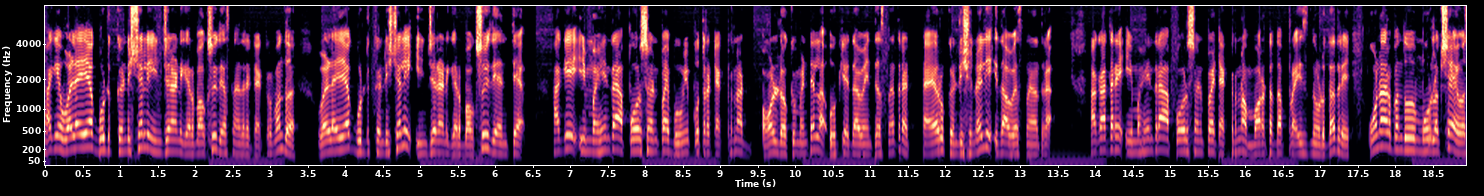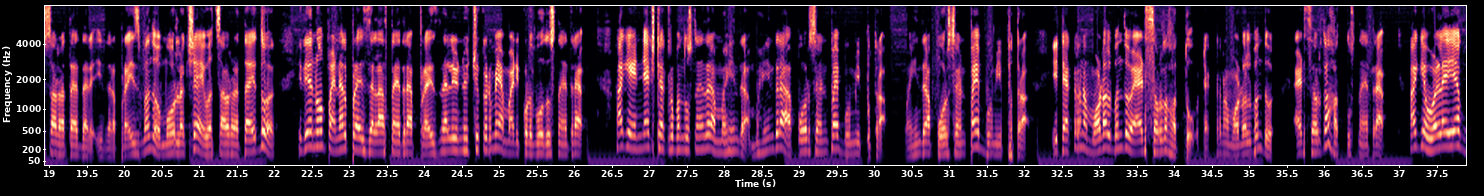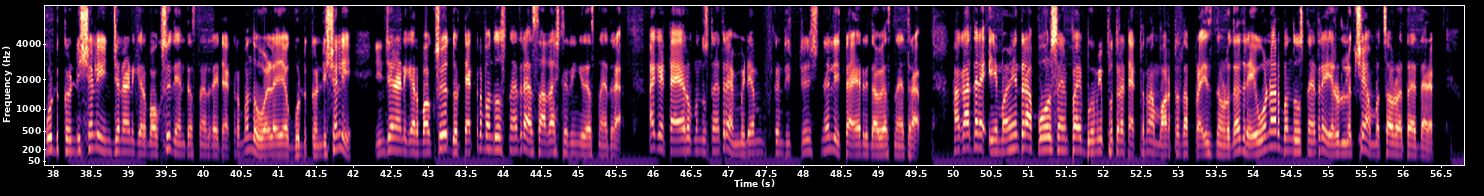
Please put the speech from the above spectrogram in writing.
ಹಾಗೆ ಒಳ್ಳೆಯ good condition engine and gearbox ಇದೆ ಸ್ನೇಹಿತರೆ ಟ್ರ್ಯಾಕ್ಟರ್ ಬಂದು. ಒಳ್ಳೆಯ good condition engine and gearbox ಇದೆ ಅಂತೆ. ಹಾಗೆ ಈ Mahindra four seven five Bhoomiputra ಟ್ರ್ಯಾಕ್ಟರ್ನ ಆಲ್ ಡಾಕ್ಯುಮೆಂಟ್ ಎಲ್ಲ ಓಕೆ ಇದಾವೆ ಅಂತ ಸ್ನೇಹಿತರೆ. ಟೈರು ಕಂಡೀಷನ್ ಅಲ್ಲಿ ಇದಾವೆ ಸ್ನೇಹಿತರೆ. ಹಾಗಾದರೆ ಈ ಮಹೀಂದ್ರ ಫೋರ್ ಸೆವೆನ್ ಫೈವ್ ಟ್ರ್ಯಾಕ್ಟರ್ನ ಮಾರಾಟದ ಪ್ರೈಸ್ ನೋಡೋದಾದ್ರೆ ಓನರ್ ಬಂದು ಮೂರು ಲಕ್ಷ ಐವತ್ತು ಸಾವಿರ ಹೇಳ್ತಾ ಇದ್ದಾರೆ. ಇದರ ಪ್ರೈಸ್ ಬಂದು ಮೂರು ಲಕ್ಷ ಐವತ್ತು ಸಾವಿರ ಹೇಳ್ತಾ ಇದ್ದು, ಇದೇನು ಫೈನಲ್ ಪ್ರೈಸ್ ಎಲ್ಲ ಸ್ನೇಹಿತರೆ. ಪ್ರೈಸ್ನಲ್ಲಿ ಇನ್ನೂ ಹೆಚ್ಚು ಕಡಿಮೆ ಮಾಡಿ ಕೊಡ್ಬೋದು ಸ್ನೇಹಿತರೆ. ಹಾಗೆ ನೆಕ್ಸ್ಟ್ ಟ್ರ್ಯಾಕ್ಟರ್ ಬಂದು ಸ್ನೇಹಿತರೆ, Mahindra. Mahindra four seven five Bhoomiputra Mahindra four seven five Bhoomiputra ಈ ಟ್ಯಾಕ್ಟರ್ನ ಮಾಡೆಲ್ ಬಂದು ಎರಡು ಸಾವಿರದ ಹತ್ತು. ಟ್ರ್ಯಾಕ್ಟರ್ನ ನ ಮಾಡೆಲ್ ಬಂದು ಎರಡು ಸಾವಿರದ ಹತ್ತು ಸ್ನೇಹಿತರೆ. ಹಾಗೆ ಒಳ್ಳೆಯ good condition engine and gearbox ಇದೆ ಅಂತ ಸ್ನೇಹಿತರೆ ಟ್ರ್ಯಾಕ್ಟರ್ ಬಂದು ಒಳ್ಳೆಯ good condition engine and gearbox ಇದ್ದು ಟ್ರ್ಯಾಕ್ಟರ್ ಬಂದು ಸ್ನೇಹಿತರೆ, ಸಾದಾ ಸ್ಟೀರಿಂಗ್ ಇದೆ ಸ್ನೇಹಿತರೆ. ಹಾಗೆ ಟೈರ್ ಬಂದು ಸ್ನೇಹಿತರೆ ಮೀಡಿಯಂ ಕಂಡೀಷನ್ ಅಲ್ಲಿ ಟೈರ್ ಇದಾವೆ ಸ್ನೇಹಿತರೆ. ಹಾಗಾದರೆ ಈ Mahindra four seven five Bhoomiputra ಟ್ರ್ಯಾಕ್ಟರ್ನ ಮಾರಾಟದ ಪ್ರೈಸ್ ನೋಡೋದಾದ್ರೆ ಓನರ್ ಬಂದು ಸ್ನೇಹಿತರೆ ಎರಡು ಲಕ್ಷ ಎಂಬತ್ತು ಸಾವಿರ ಹೇಳ್ತಾ ಇದ್ದಾರೆ.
